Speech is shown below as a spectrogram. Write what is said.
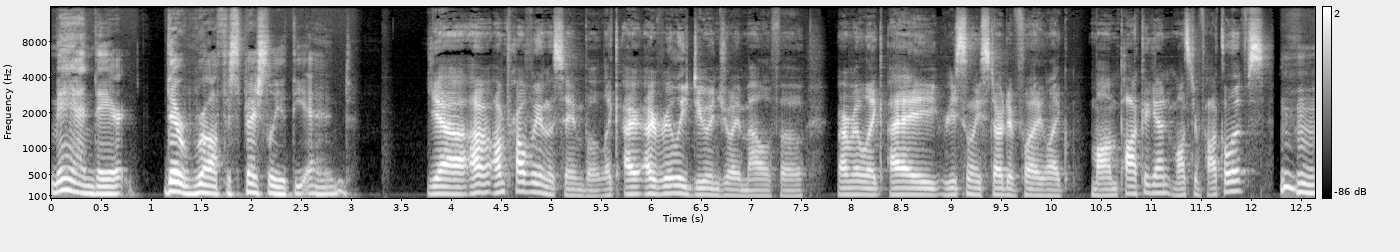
man, they're they're rough, especially at the end. Yeah, I'm, I'm probably in the same boat. Like, I, I really do enjoy Malifaux. I remember, like, I recently started playing, like, MonPoc again, Monsterpocalypse. hmm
